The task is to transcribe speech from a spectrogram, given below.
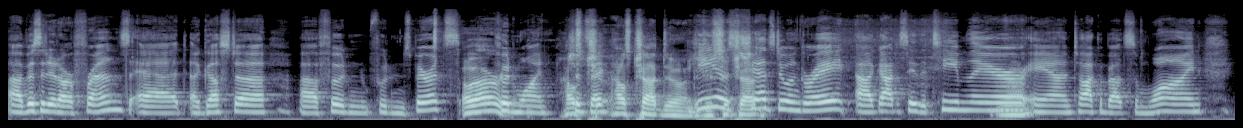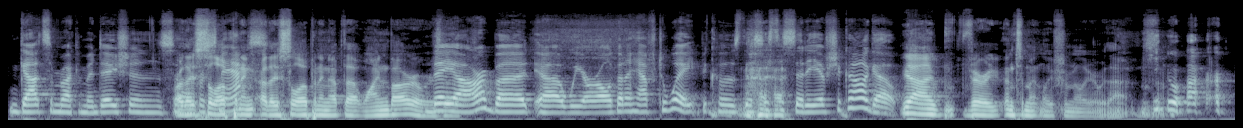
Uh, visited our friends at Augusta uh, Food and Food and Spirits. Oh, right. Food and Wine. how's. Ch- how's Chad doing? Did He you see is. Chad? Chad's doing great. Uh, got to see the team there and talk about some wine. Got some recommendations. are uh, they for still snacks. opening? Are they still opening up that wine bar? Or They that- are, but uh, we are all going to have to wait because this is the city of Chicago. Yeah, I'm very intimately familiar with that. so. You are.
